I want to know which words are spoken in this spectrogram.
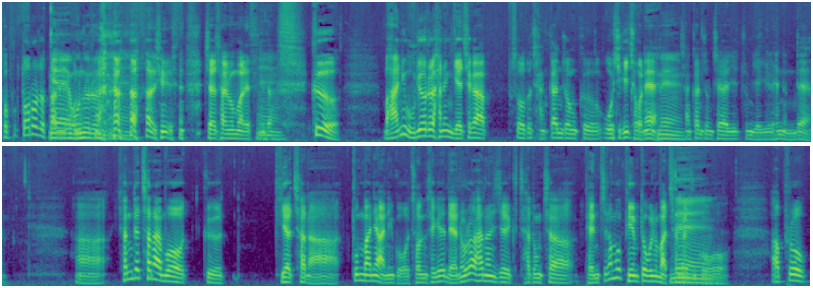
소폭 떨어졌다는 네, 거 오늘은 네. 제가 잘못 말했습니다. 네. 그 많이 우려를 하는 게 제가 앞서도 잠깐 좀 그 오시기 전에 네. 잠깐 좀 제가 좀 얘기를 했는데 아 현대차나 뭐 그 기아차나 뿐만이 아니고 전 세계 내놓으라 하는 이제 그 자동차 벤츠나 뭐 BMW 마찬가지고 네. 앞으로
